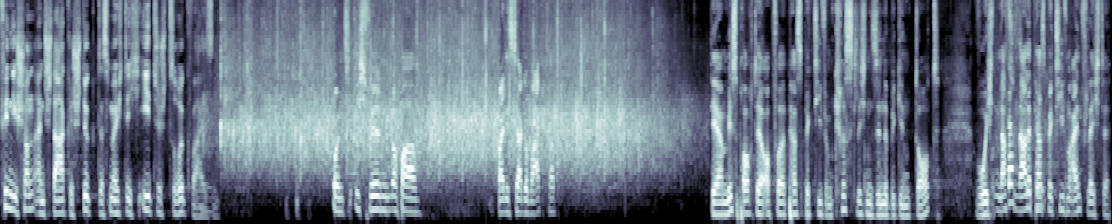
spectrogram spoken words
finde ich schon ein starkes Stück. Das möchte ich ethisch zurückweisen. Und ich will nochmal, weil ich es ja gewagt habe, der Missbrauch der Opferperspektive im christlichen Sinne beginnt dort, wo ich nationale Perspektiven einflechte.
